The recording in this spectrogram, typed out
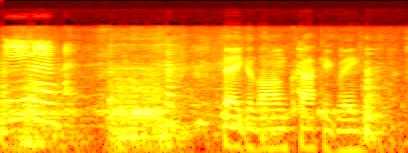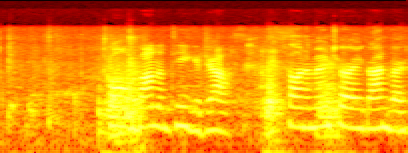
ine. Beg a long crack eh, a gwing. Tá an ban an tí go jazz. Tá na mútóirí granver.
